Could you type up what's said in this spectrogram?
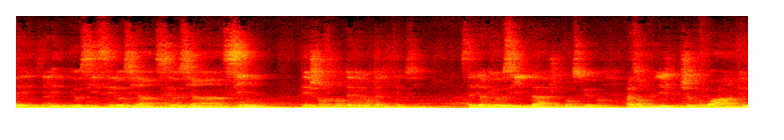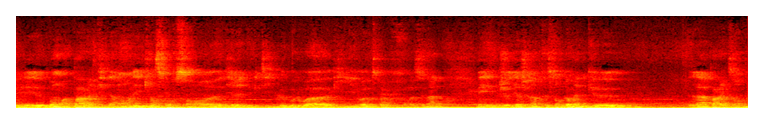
Et, aussi c'est aussi un aussi un signe des changements peut-être de mentalité aussi. C'est-à-dire que aussi là, je pense que par exemple, je crois hein, que bon à part évidemment les 15% euh, d'irréductibles gaulois qui votent au Front National, mais je veux dire j'ai l'impression quand même que là par exemple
